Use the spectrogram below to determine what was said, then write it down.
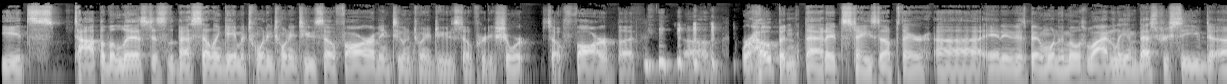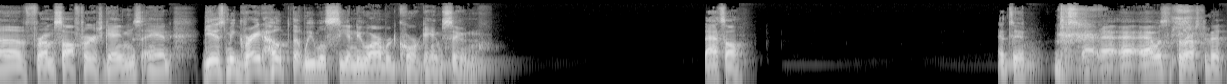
it's top of the list. It's the best-selling game of 2022 so far. I mean, two and 22 is still pretty short so far, but um, we're hoping that it stays up there. Uh, and it has been one of the most widely and best received uh, FromSoftware's games, and gives me great hope that we will see a new Armored Core game soon. That's all. That's it. That, that, that that was the thrust of it.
